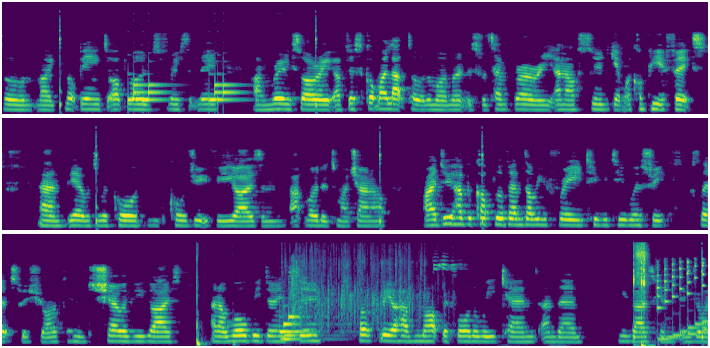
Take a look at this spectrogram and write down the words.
for like not being able to upload recently. I'm really sorry. I've just got my laptop at the moment. It's for temporary and I'll soon get my computer fixed and be able to record Call of Duty for you guys and upload it to my channel. I do have a couple of MW3 2v2 win streak clips which I can share with you guys and I will be doing soon. Hopefully I'll have them up before the weekend and then you guys can enjoy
